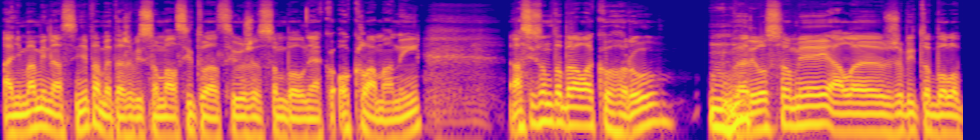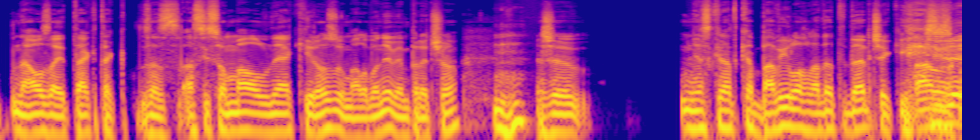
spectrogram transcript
ani mamina si nepamätá, že by som mal situáciu, že som bol nejako oklamaný. Asi som to bral ako hru, Mm-hmm. Veril som jej, ale že by to bolo naozaj tak, tak zas, asi som mal nejaký rozum, alebo neviem prečo, mm-hmm. že mňa skrátka bavilo hľadať darčeky. Čiže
